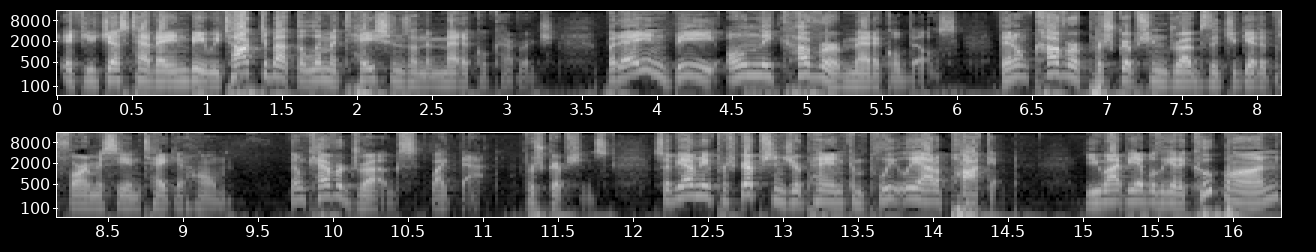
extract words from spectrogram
If you just have A and B. We talked about the limitations on the medical coverage, but A and B only cover medical bills. They don't cover prescription drugs that you get at the pharmacy and take at home. They don't cover drugs like that, prescriptions. So if you have any prescriptions, you're paying completely out of pocket. you might be able to get a coupon,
